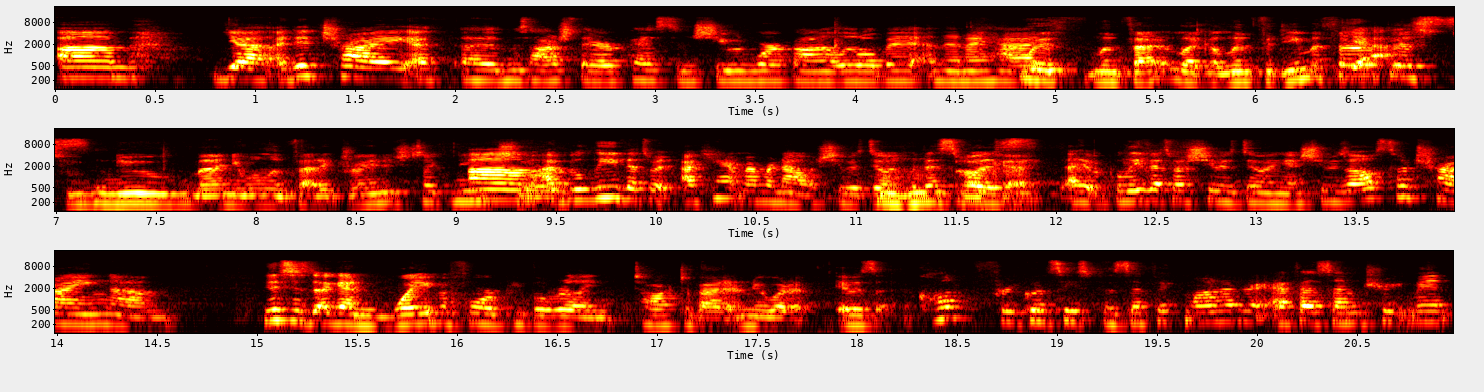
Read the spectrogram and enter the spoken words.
Um, yeah, I did try a, a, massage therapist, and she would work on it a little bit, and then I had with lymphatic, like a lymphedema therapist, yes. new manual lymphatic drainage techniques. Um, I believe that's what I can't remember now what she was doing, mm -hmm. but mm-hmm. this was okay. I believe that's what she was doing, and she was also trying um, this is again way before people really talked about it or knew what it, it was called frequency specific monitoring FSM treatment.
